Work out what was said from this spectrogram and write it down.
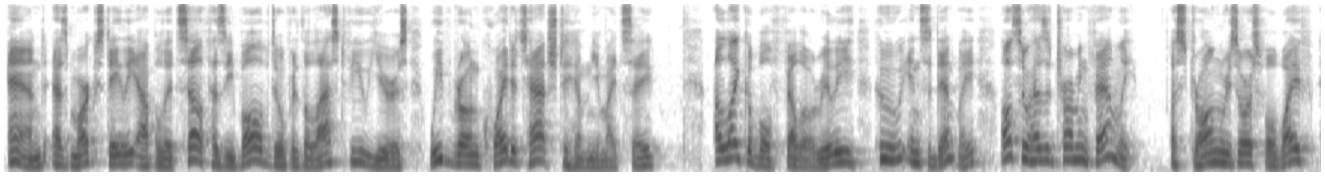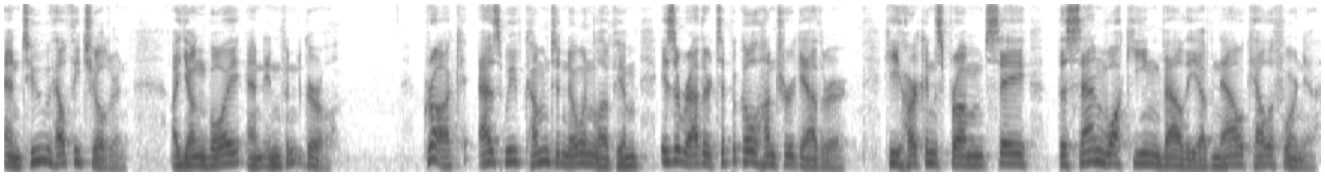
And as Mark's Daily Apple itself has evolved over the last few years, we've grown quite attached to him, you might say. A likable fellow, really, who, incidentally, also has a charming family, a strong, resourceful wife, and two healthy children a young boy and infant girl. Grok, as we've come to know and love him, is a rather typical hunter gatherer. He harkens from, say, the San Joaquin Valley of now California.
